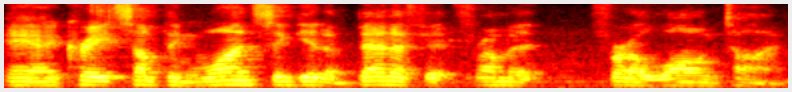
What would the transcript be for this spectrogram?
and create something once and get a benefit from it for a long time.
